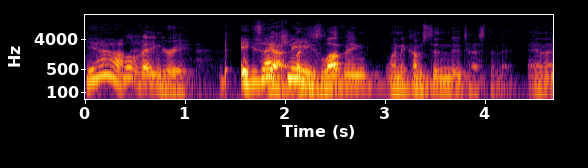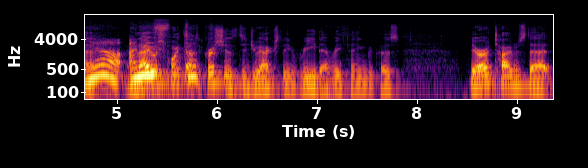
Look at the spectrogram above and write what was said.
Yeah. a little angry. exactly. Yeah, but he's loving when it comes to the New Testament. And, I- Yeah, and, and I always he's point out to Christians, did you actually read everything? Because there are times that,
